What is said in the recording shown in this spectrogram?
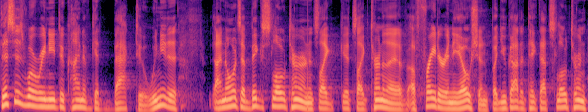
this is where we need to kind of get back to. We need to. I know it's a big slow turn. It's like it's like turning a, a freighter in the ocean, but you got to take that slow turn,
